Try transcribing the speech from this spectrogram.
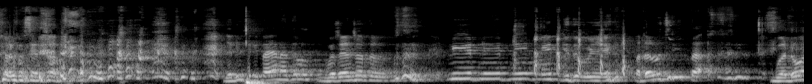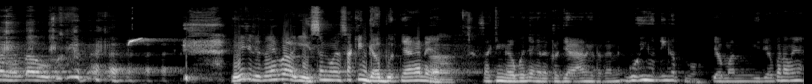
Gue sensor. Jadi ceritanya nanti lu gue sensor tuh. Nit nit nit nit gitu bunyi. Padahal lu cerita. Gua doang yang tahu. Jadi ceritanya gue lagi iseng saking gabutnya kan ya, Ah. saking gabutnya gak ada kerjaan gitu kan. Gue inget-inget loh, zaman jadi apa namanya,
